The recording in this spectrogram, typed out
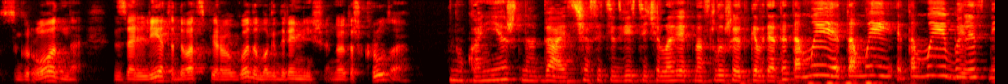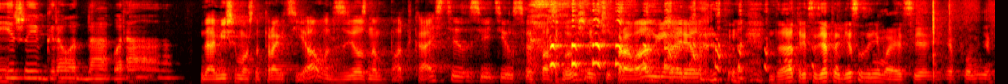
с Гродно за лето 21 года благодаря Мише. Ну, это ж круто. Ну, конечно, да. И сейчас эти 200 человек нас слушают, говорят, это мы, это мы, это мы были с Мишей в Гродно, ура! Да, Миша можно отправить я, вот в звездном подкасте засветился, послушайте, про вас говорил. Да, 39 место занимаете, я, я помню.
